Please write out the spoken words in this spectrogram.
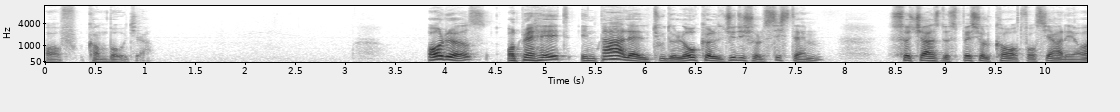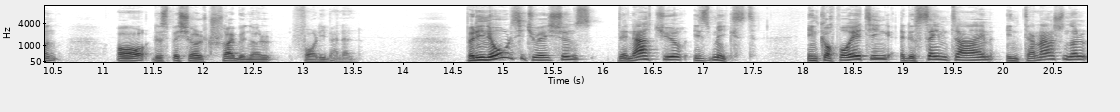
of Cambodia. Others operate in parallel to the local judicial system, such as the Special Court for Sierra Leone or the Special Tribunal for Lebanon. But in all situations, the nature is mixed, incorporating at the same time international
